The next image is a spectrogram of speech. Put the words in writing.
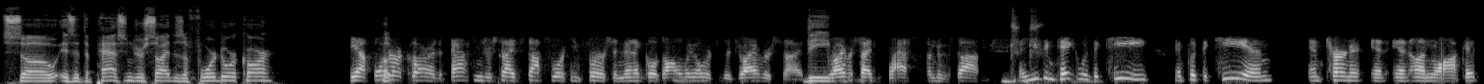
So is it the passenger side? There's a four door car. Yeah, four door oh. car. The passenger side stops working first, and then it goes all the way over to the driver's side. The, the driver's side last one to stop. And you can take it with the key and put the key in and turn it and, and unlock it,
